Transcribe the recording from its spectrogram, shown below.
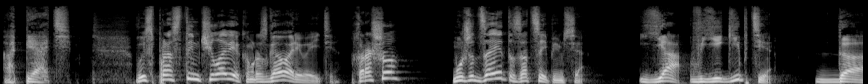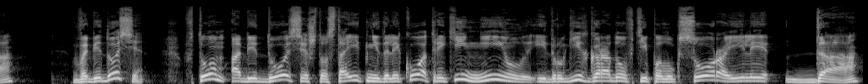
Опять. Вы с простым человеком разговариваете. Хорошо? Может, за это зацепимся? Я в Египте? Да. В Абидосе? В том Абидосе, что стоит недалеко от реки Нил и других городов типа Луксора или... Да.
